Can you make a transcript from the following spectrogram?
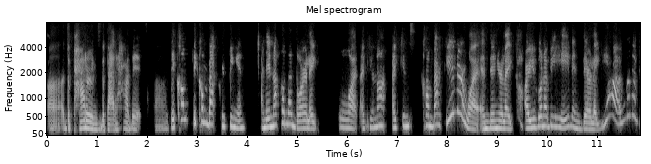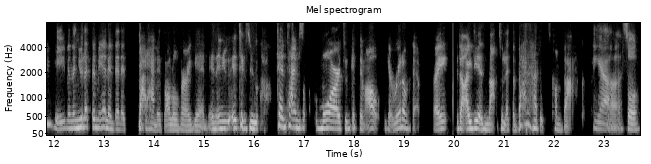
uh, the patterns, the bad habits, uh, they come they come back creeping in and they knock on the door like what? I cannot i can come back in or what? And then you're like are you gonna behave? And they're like yeah i'm gonna behave. And then you let them in and then it's bad habits all over again. And then you it takes you 10 times more to get them out get rid of them right? The idea is not to let the bad habits come back. Yeah. uh, so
